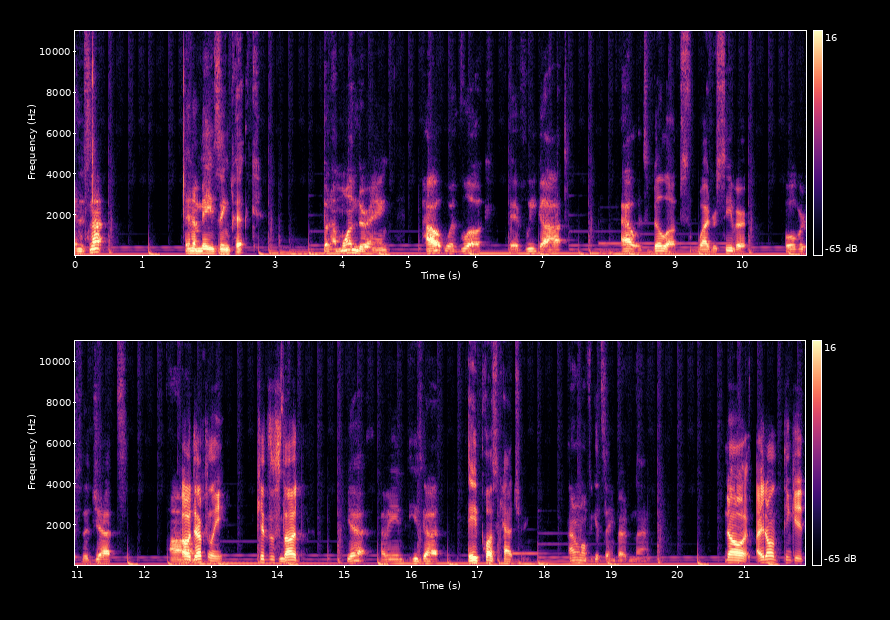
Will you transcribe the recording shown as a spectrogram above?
and it's not an amazing pick, but I'm wondering how it would look if we got Alex Billups, wide receiver, over to the Jets. Um, oh, definitely. Kid's a stud. Yeah, I mean he's got A plus catching. I don't know if he gets any better than that. No, I don't think it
